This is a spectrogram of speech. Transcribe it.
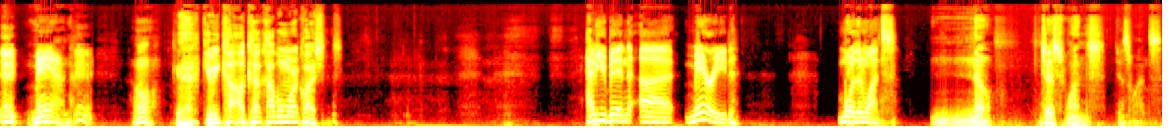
thing. Man. Oh. Give me a couple more questions. Have you been uh, married more than once? No. Just once. Just once.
